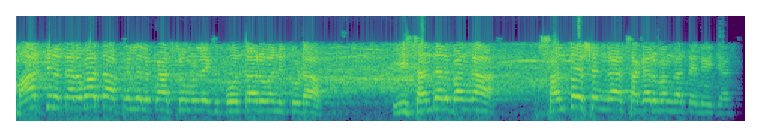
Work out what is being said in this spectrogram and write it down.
మార్చిన తర్వాత ఆ పిల్లలు క్లాస్ రూముల్లోకి పోతారు అని కూడా ఈ సందర్భంగా సంతోషంగా సగర్వంగా తెలియజేస్తారు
